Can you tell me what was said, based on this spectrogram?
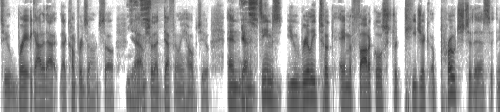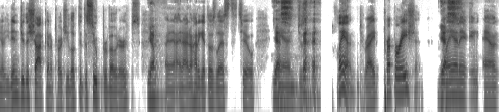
to break out of that that comfort zone. So yes. yeah, I'm sure that definitely helped you. And, yes. and it seems you really took a methodical, strategic approach to this. You know, you didn't do the shotgun approach. You looked at the super voters. Yep. And, and I know how to get those lists too. Yes. And just planned, right? Preparation, yes. planning, and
